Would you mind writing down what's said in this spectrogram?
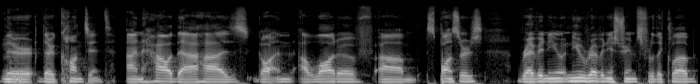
their Mm. their content and how that has gotten a lot of um, sponsors, revenue, new revenue streams for the club,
